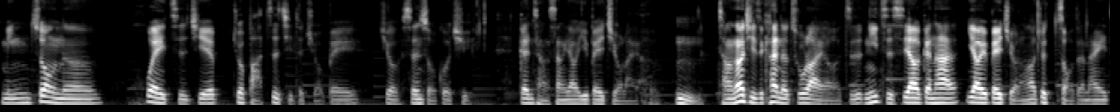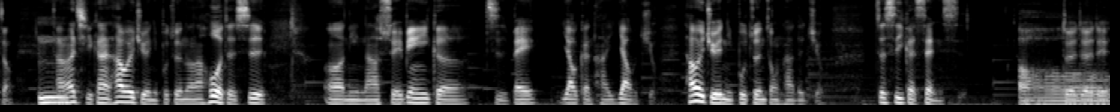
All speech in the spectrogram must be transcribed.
民众呢会直接就把自己的酒杯就伸手过去，跟厂商要一杯酒来喝。嗯，厂商其实看得出来哦，只是你只是要跟他要一杯酒，然后就走的那一种。厂商其实看他会觉得你不尊重他，或者是呃你拿随便一个纸杯要跟他要酒，他会觉得你不尊重他的酒，这是一个 sense。哦，对对对。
